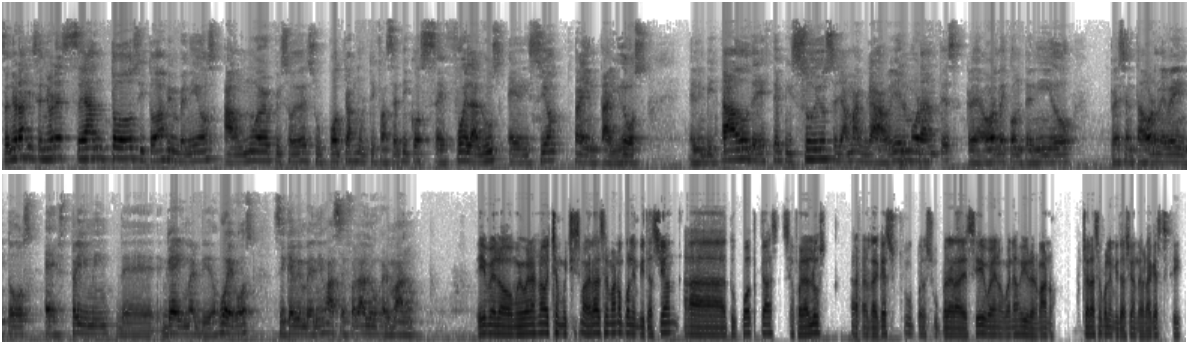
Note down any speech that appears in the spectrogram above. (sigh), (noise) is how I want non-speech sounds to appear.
Señoras y señores, sean todos y todas bienvenidos a un nuevo episodio de su podcast multifacético Se fue la luz, edición 32. El invitado de este episodio se llama Gabriel Morantes, creador de contenido, presentador de eventos, streaming de gamer, videojuegos. Así que bienvenidos a Se fue la luz, hermano. Dímelo, muy buenas noches, muchísimas gracias hermano por la invitación a tu podcast Se fue la luz. La verdad que es súper, súper agradecido y bueno, buenas vibras hermano. Muchas gracias por la invitación, de verdad que sí.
